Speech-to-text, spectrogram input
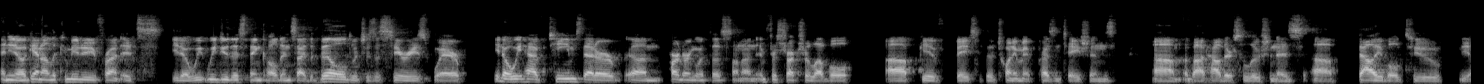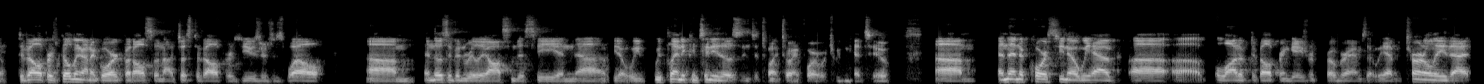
And you know, again on the community front, it's you know we we do this thing called Inside the Build, which is a series where you know, we have teams that are um, partnering with us on an infrastructure level, uh, give basically 20 minute presentations um, about how their solution is uh, valuable to you know developers building on Agoric, but also not just developers, users as well. Um, and those have been really awesome to see. And uh, you know, we we plan to continue those into 2024, which we can get to. Um, and then, of course, you know, we have uh, uh, a lot of developer engagement programs that we have internally that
